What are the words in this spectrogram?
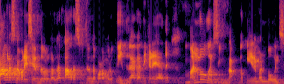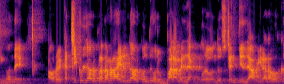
காங்கிரஸ் நபரை சேர்ந்தவர்கள் தான். காங்கிரஸ் சேர்ந்த படம் இருக்கும். இந்திரா காந்தி கிடையாது. மன்மோகன் சிங் தான். ஓகே ஏன்னா மன்மோகன் சிங் வந்து அவர் கட்சிக்குள்ளே ஒரு பிரதமராக இருந்து அவருக்கு வந்து ஒரு பலம் இல்லை. ஒரு வந்து ஸ்ட்ரென்த் இல்லை அப்படிங்கிற அளவுக்கு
